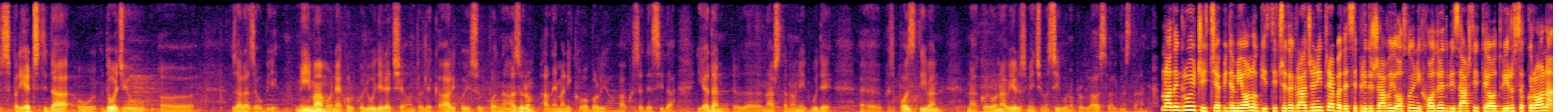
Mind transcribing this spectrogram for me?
spriječiti da dođe u e, zaraza ubijen. Mi imamo nekoliko ljudi, reće on to ljekari, koji su pod nazorom, ali nema niko obolio. Ako se desi da jedan e, naš stanovnik bude Eh, pozitivan, na koronavirus, mi ćemo sigurno proglasiti validno stanje. Mladen Grujičić, epidemiolog, ističe da građani treba da se pridržavaju osnovnih odredbi zaštite od virusa korona,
